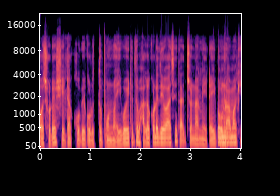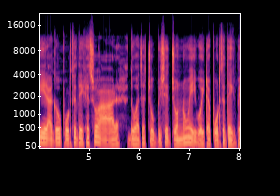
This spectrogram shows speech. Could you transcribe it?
বছরের সেটা খুবই গুরুত্বপূর্ণ। এই বইটাতে ভালো করে দেওয়া আছে তার জন্য আমি এটাই তোমরা আমাকে এর আগেও পড়তে দেখেছ আর দু হাজার চব্বিশের জন্যও এই বইটা পড়তে দেখবে।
